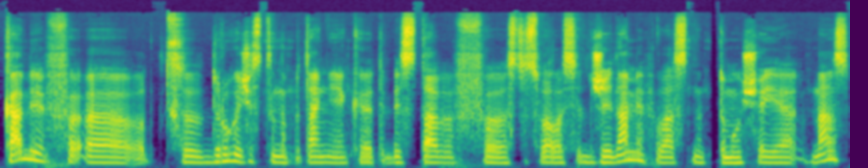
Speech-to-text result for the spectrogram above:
кабів. Е, от друга частина питання, яке я тобі ставив, е, стосувалася джейдамів, власне, тому що є в нас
